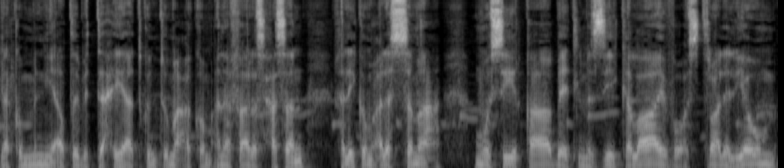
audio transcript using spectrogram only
لكم مني أطيب التحيات كنت معكم أنا فارس حسن. خليكم على السمع موسيقى بيت المزيكا لايف وأستراليا اليوم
